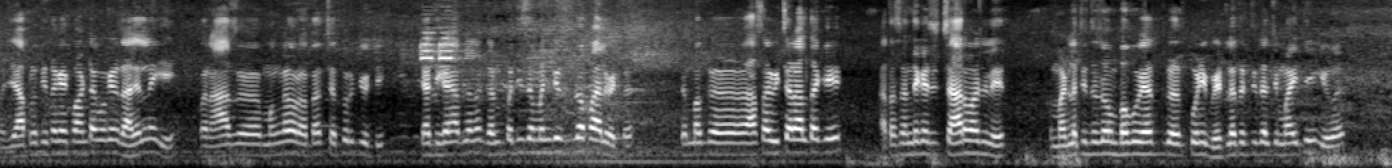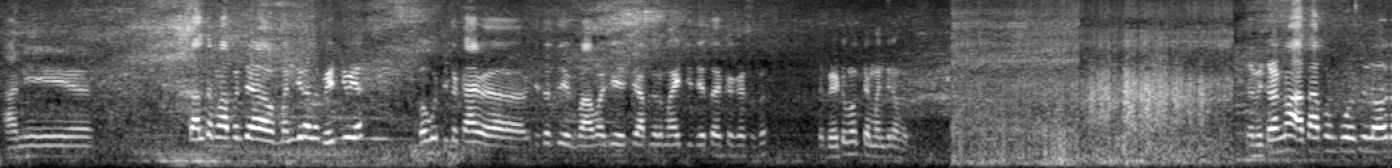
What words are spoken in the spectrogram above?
म्हणजे आपलं तिथं काही कॉन्टॅक्ट वगैरे झालेलं नाही पण आज मंगळवार होता चतुर्थी होती. त्या ठिकाणी आपल्याला गणपतीचं मंदिर सुद्धा पाहायला भेटतं. तर मग असा विचार आला की आता संध्याकाळचे चार वाजले आहेत म्हटलं तिथं जाऊन बघूयात कोणी भेटलं तर तिथलची माहिती घेऊयात. आणि चालतं मग आपण त्या मंदिराला भेट देऊयात. बघू तिथं काय तिथं ते बाबाजी आहे ते आपल्याला माहिती देतात का कसं तर भेटू मग त्या मंदिरामध्ये. तर मित्रांनो आता आपण पोहोचलेलो आहोत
